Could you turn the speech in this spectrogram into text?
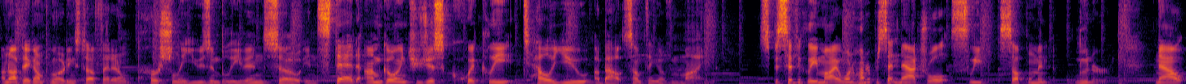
I'm not big on promoting stuff that I don't personally use and believe in, so instead, I'm going to just quickly tell you about something of mine. Specifically, my 100% natural sleep supplement, Lunar. Now,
